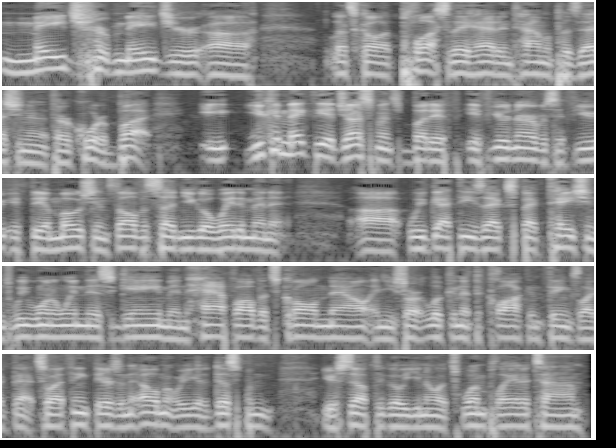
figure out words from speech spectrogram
major, major, uh, let's call it plus they had in time of possession in the third quarter. But you can make the adjustments, but if, if you're nervous, if you if the emotions, all of a sudden you go, wait a minute, uh, we've got these expectations. We want to win this game, and half of it's gone now, and you start looking at the clock and things like that. So I think there's an element where you got to discipline yourself to go. You know, it's one play at a time.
